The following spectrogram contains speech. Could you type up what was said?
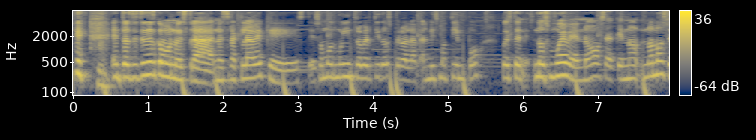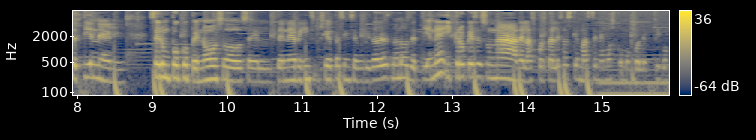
Entonces esa es como nuestra, nuestra clave, que este, somos muy introvertidos, pero al, mismo tiempo pues nos mueve, ¿no? O sea, que no, no nos detiene el ser un poco penosos, el tener ciertas inseguridades, no nos detiene y creo que esa es una de las fortalezas que más tenemos como colectivo,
